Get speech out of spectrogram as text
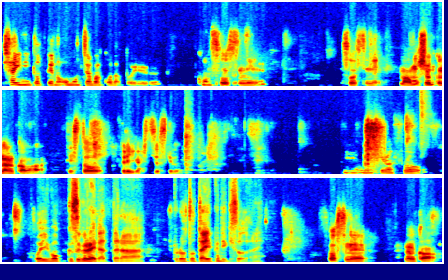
社員にとってのおもちゃ箱だというコンセプトですね。そうですう。そうですね。まあ面白くなるかはテストプレイが必要ですけど。ね面白そう。トイボックスぐらいだったら、プロトタイプできそうだね。そうですね。なんか、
